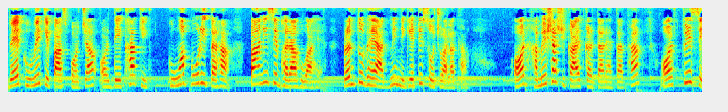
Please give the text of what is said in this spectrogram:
वह कुएँ के पास पहुँचा और देखा कि कुआँ पूरी तरह पानी से भरा हुआ है, परंतु वह आदमी निगेटिव सोच वाला था और हमेशा शिकायत करता रहता था और फिर से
